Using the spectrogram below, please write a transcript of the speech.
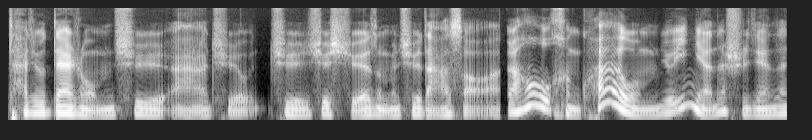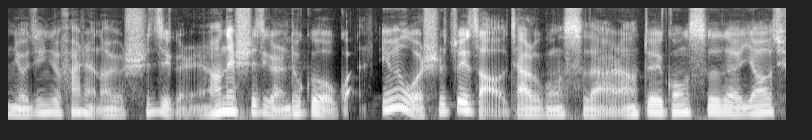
他就带着我们去啊，去去去学怎么去打扫啊。然后很快我们就一年的时间，在牛津就发展到有十几个人，然后那十几个人都归我管，因为我是最早加入公司的，然后对公司的要求。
